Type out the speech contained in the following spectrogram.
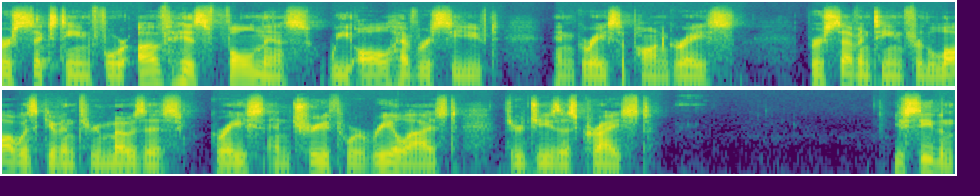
Verse 16 For of his fullness we all have received, and grace upon grace. Verse 17 For the law was given through Moses, grace and truth were realized through Jesus Christ. You see, the,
